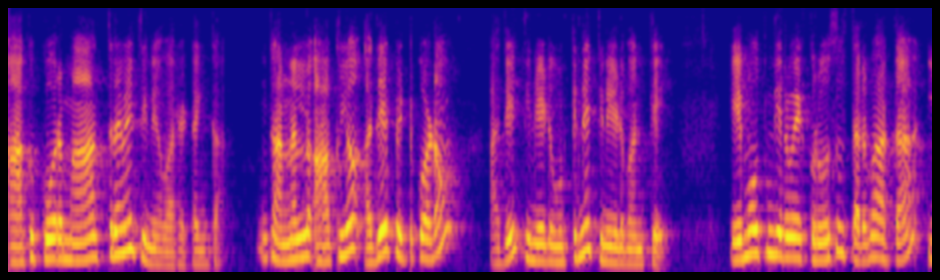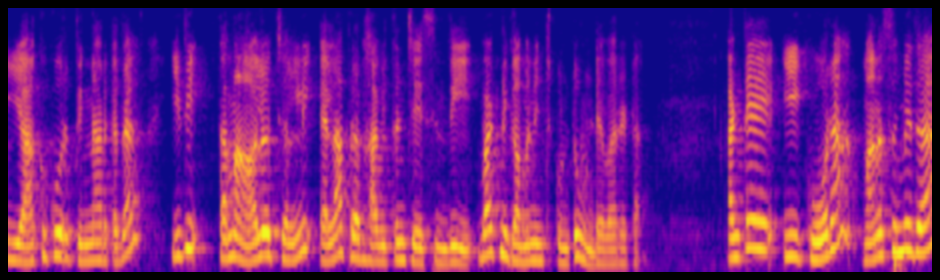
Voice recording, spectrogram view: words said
ఆకుకూర మాత్రమే తినేవారట ఇంకా. ఇంకా అన్నంలో ఆకులో అదే పెట్టుకోవడం అదే తినేయడం ఉట్టినే తినేయడం అంతే. ఏమవుతుంది? ఇరవై ఒక్క రోజుల తర్వాత ఈ ఆకుకూర తిన్నారు కదా ఇది తమ ఆలోచనల్ని ఎలా ప్రభావితం చేసింది? వాటిని గమనించుకుంటూ ఉండేవారట. అంటే ఈ కూర మనసు మీద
